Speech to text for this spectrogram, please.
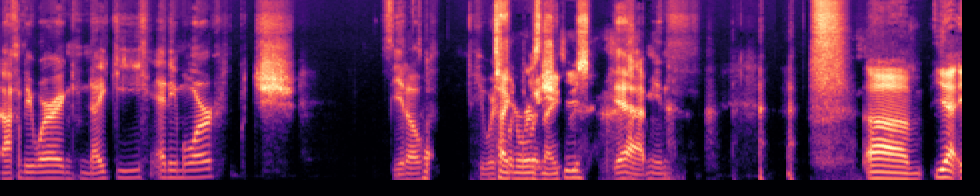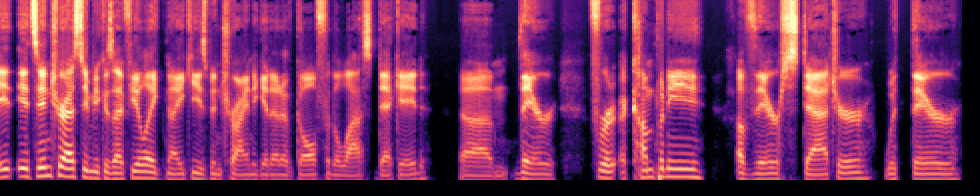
not gonna be wearing Nike anymore. Which you know he wears Tiger wears Nike. Yeah, I mean Um, yeah, it, it's interesting because I feel like Nike's been trying to get out of golf for the last decade. Um, they're for a company of their stature with their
